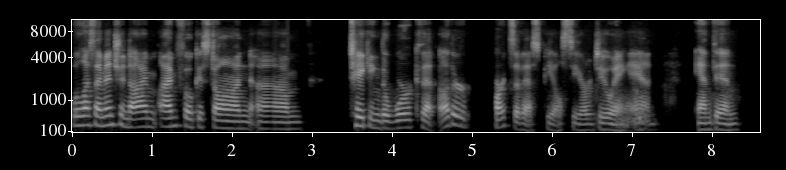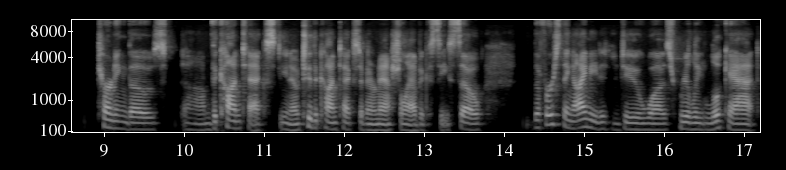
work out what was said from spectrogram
Well, as I mentioned, I'm I'm focused on um, taking the work that other parts of SPLC are doing and, and then turning those, um, the context, you know, to the context of international advocacy. So the first thing I needed to do was really look at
